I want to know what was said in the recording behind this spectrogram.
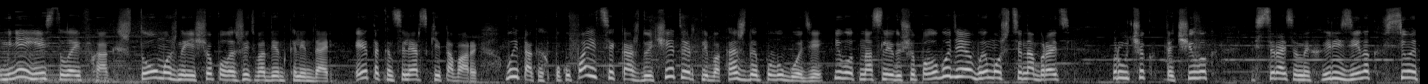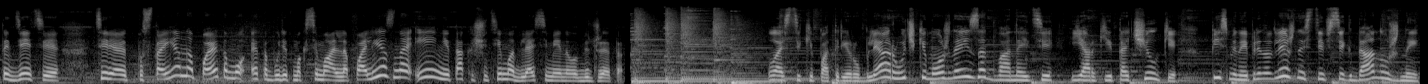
У меня есть лайфхак. Что можно еще положить в адвент-календарь? Это канцелярские товары. Вы так их покупаете каждую четверть, либо каждое полугодие. И вот на следующее полугодие вы можете набрать ручек, точилок, стирательных резинок. Все это дети теряют постоянно, поэтому это будет максимально полезно и не так ощутимо для семейного бюджета. Ластики по 3 рубля, ручки можно и за 2 найти. Яркие точилки. Письменные принадлежности всегда нужны.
